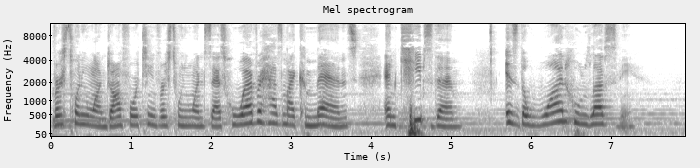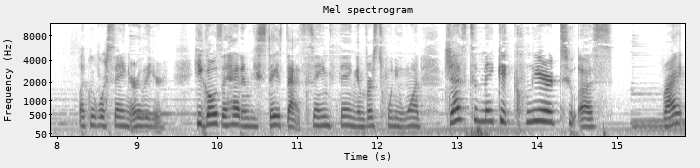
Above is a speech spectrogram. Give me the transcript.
Verse 21, John 14, verse 21 says, Whoever has my commands and keeps them is the one who loves me. Like we were saying earlier, he goes ahead and restates that same thing in verse 21 just to make it clear to us right?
